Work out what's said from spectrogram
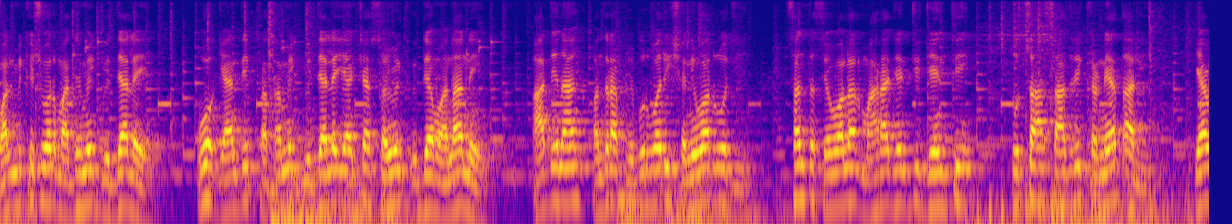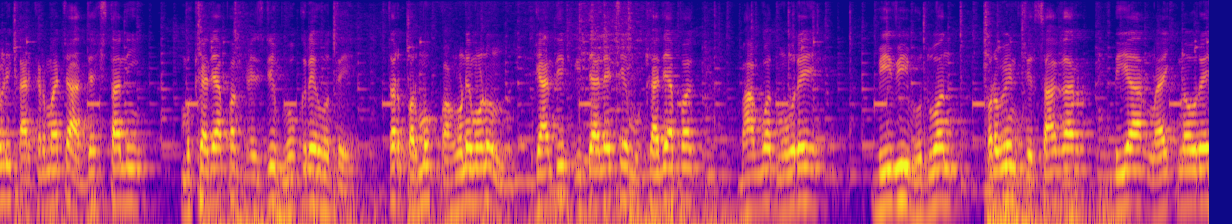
वाल्मिकेश्वर माध्यमिक विद्यालय व ज्ञानदीप प्राथमिक विद्यालय यांच्या संयुक्त विद्यमानाने आदिनांक पंधरा फेब्रुवारी शनिवार रोजी संत सेवालाल महाराज यांची जयंती उत्साहात साजरी करण्यात आली. यावेळी कार्यक्रमाच्या अध्यक्षस्थानी मुख्याध्यापक एच डी भोकरे होते. तर प्रमुख पाहुणे म्हणून ज्ञानदीप विद्यालयाचे मुख्याध्यापक Bhagwat More B V Bhudwant Pravin Kshirsagar D R Naik Navare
